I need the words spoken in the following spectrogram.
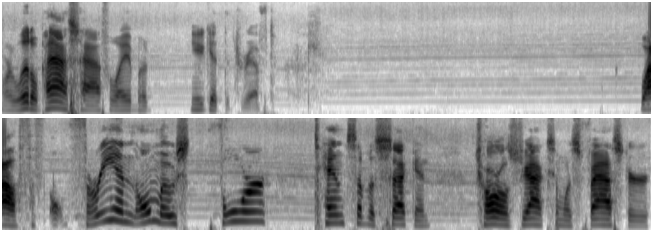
We're a little past halfway, but you get the drift. Wow, oh, three and almost four tenths of a second. Charles Jackson was faster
